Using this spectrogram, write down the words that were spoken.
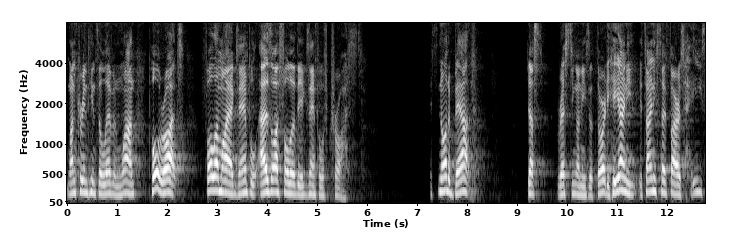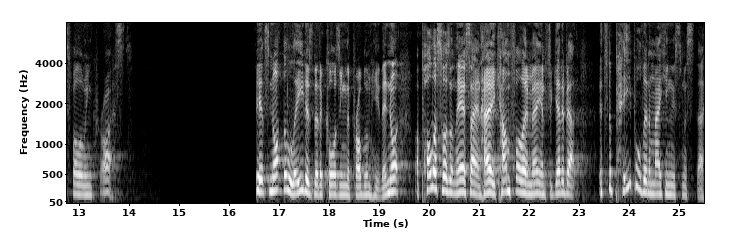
1 Corinthians 11 1, Paul writes, Follow my example as I follow the example of Christ. It's not about just resting on his authority. He only, it's only so far as he's following Christ. See, it's not the leaders that are causing the problem here. They're not, Apollos wasn't there saying, hey, come follow me and forget about. It's the people that are making this mistake.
